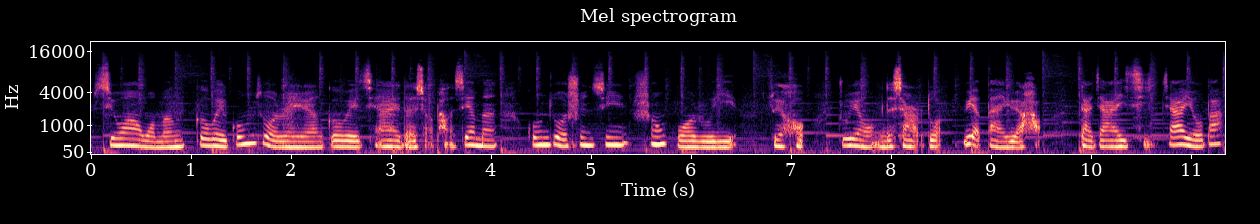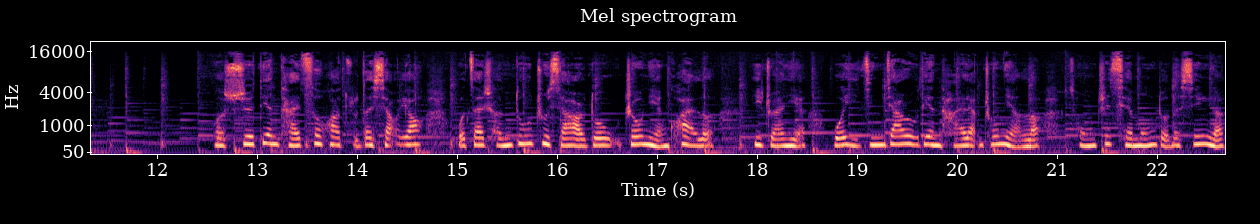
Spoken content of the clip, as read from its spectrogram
希望我们各位工作人员、各位亲爱的小螃蟹们工作顺心，生活如意。最后，祝愿我们的小耳朵越办越好，大家一起加油吧！我是电台策划组的小妖，我在成都，祝小耳朵五周年快乐！一转眼，我已经加入电台两周年了，从之前懵懂的新人，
